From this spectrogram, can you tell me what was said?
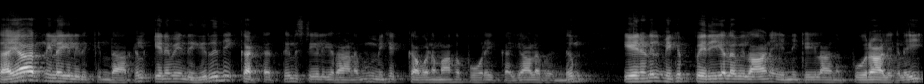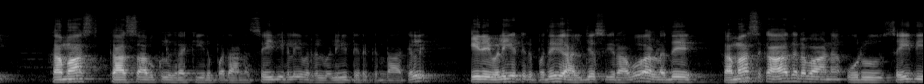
தயார் நிலையில் இருக்கின்றார்கள். எனவே இந்த இறுதி கட்டத்தில் இஸ்ரேலிய இராணுவம் மிக கவனமாக போரை கையாள வேண்டும். ஏனெனில் மிகப்பெரிய அளவிலான எண்ணிக்கையிலான போராளிகளை ஹமாஸ் காசாவுக்குள் இறக்கி இருப்பதான செய்திகளை இவர்கள் வெளியிட்டிருக்கின்றார்கள். இதை வெளியிட்டிருப்பது அல் ஜசீராவோ அல்லது ஹமாஸுக்கு ஆதரவான ஒரு செய்தி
